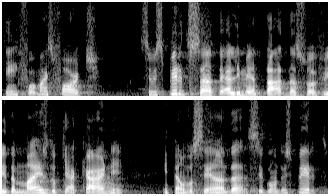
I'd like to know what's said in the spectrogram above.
Quem for mais forte. Se o Espírito Santo é alimentado na sua vida mais do que a carne, então você anda segundo o Espírito.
